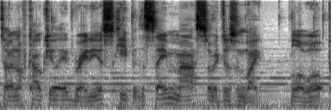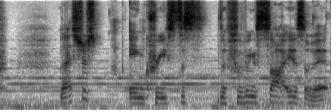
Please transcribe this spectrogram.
Turn off calculated radius, keep it the same mass so it doesn't, like, blow up. Let's just increase the, the flipping size of it.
